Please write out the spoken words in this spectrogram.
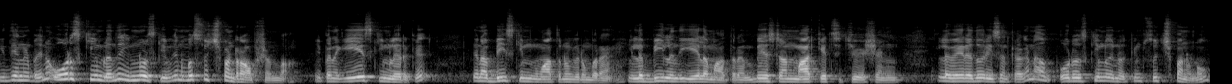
இது என்ன பார்த்தீங்கன்னா ஒரு ஸ்கீம்லேருந்து இன்னொரு ஸ்கீமுக்கு நம்ம ஸ்விட்ச் பண்ணுற ஆப்ஷன் தான். இப்போ எனக்கு ஏ ஸ்கீமில் இருக்குது இதை நான் பி ஸ்கீமுக்கு மாற்றணும் விரும்புகிறேன் இல்லை பிலேருந்து ஏல மாற்றுறேன் பேஸ்ட் ஆன் மார்க்கெட் சுச்சுவேஷன் இல்லை வேறு ஏதோ ரீசனுக்காக நான் ஒரு ஸ்கீமில் இன்னொரு ஸ்கீம் ஸ்விட்ச் பண்ணணும்.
